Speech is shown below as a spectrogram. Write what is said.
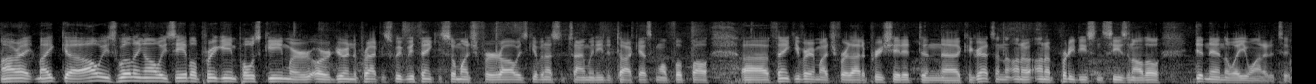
All right, Mike. Uh, always willing, always able, pregame, postgame, or, or during the practice week. We thank you so much for always giving us the time we need to talk Eskimo football. Uh, thank you very much for that. Appreciate it, and uh, congrats on, on, a, on, a, pretty decent season, although it didn't end the way you wanted it to.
